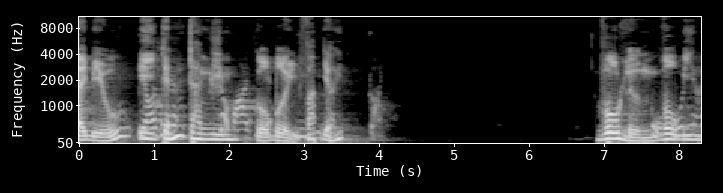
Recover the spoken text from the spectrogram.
Đại biểu y chánh trang nghiêm của mười pháp giới vô lượng vô biên.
